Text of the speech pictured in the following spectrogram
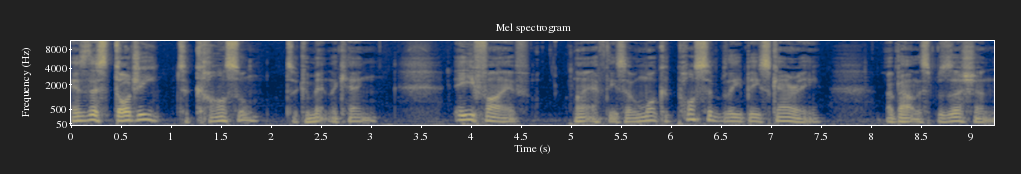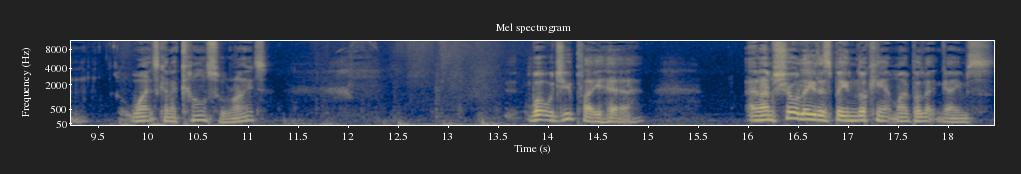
is this dodgy to castle? To commit the king. e5, knight fd7. What could possibly be scary about this position? White's going to castle, right? What would you play here? And I'm sure Leela's been looking at my bullet games.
